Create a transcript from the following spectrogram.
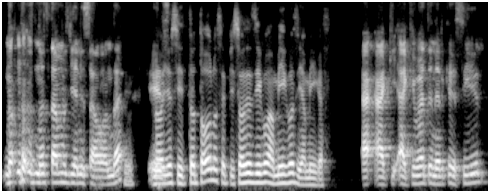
no, no, no estamos ya en esa onda. Sí. No, es, yo sí, to, todos los episodios digo amigos y amigas. Aquí, aquí voy a tener que decir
